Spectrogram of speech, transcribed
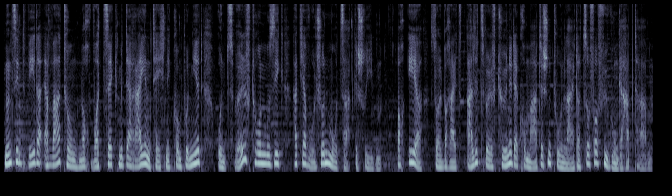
Nun sind weder Erwartung noch Wozzeck mit der Reihentechnik komponiert und Zwölftonmusik hat ja wohl schon Mozart geschrieben. Auch er soll bereits alle zwölf Töne der chromatischen Tonleiter zur Verfügung gehabt haben.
